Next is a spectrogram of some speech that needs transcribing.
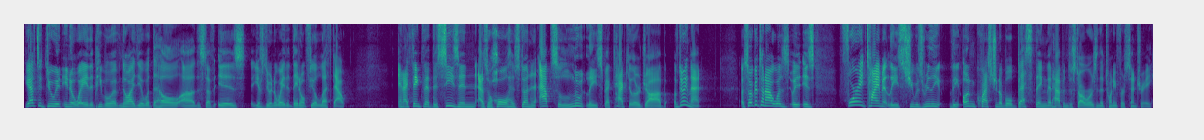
you have to do it in a way that people who have no idea what the hell uh, this stuff is, you have to do it in a way that they don't feel left out. And I think that this season as a whole has done an absolutely spectacular job of doing that. Ahsoka Tano was is for a time at least, she was really the unquestionable best thing that happened to Star Wars in the 21st century.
